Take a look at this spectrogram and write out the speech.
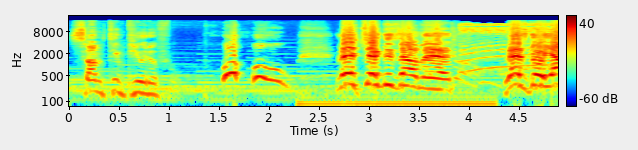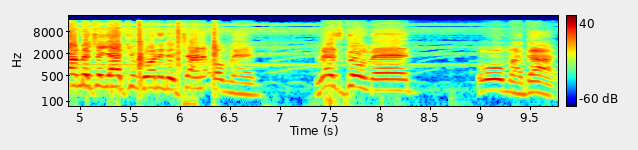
Something beautiful. Woohoo! Let's check this out, man. Let's go. Y'all make sure y'all keep running the channel. Oh, man. Let's go, man. Oh, my God.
